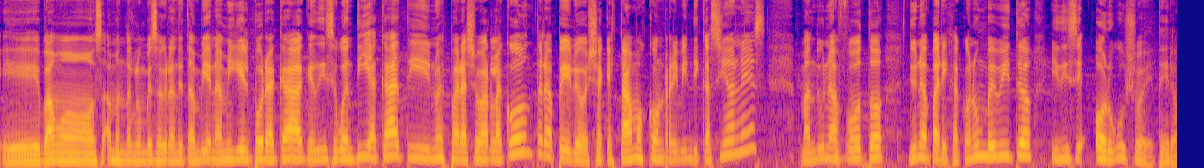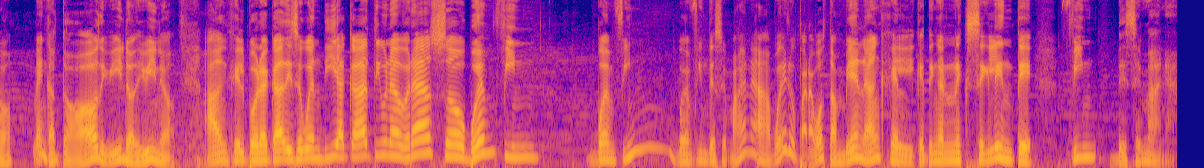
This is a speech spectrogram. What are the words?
Eh, vamos a mandarle un beso grande también a Miguel por acá que dice, buen día Katy, no es para llevar la contra, pero ya que estamos con reivindicaciones, mandé una foto de una pareja con un bebito y dice orgullo hetero. Me encantó, divino, divino. Ángel por acá dice, buen día Katy, un abrazo, buen fin. Buen fin, buen fin de semana. Bueno, para vos también Ángel, que tengan un excelente fin de semana.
